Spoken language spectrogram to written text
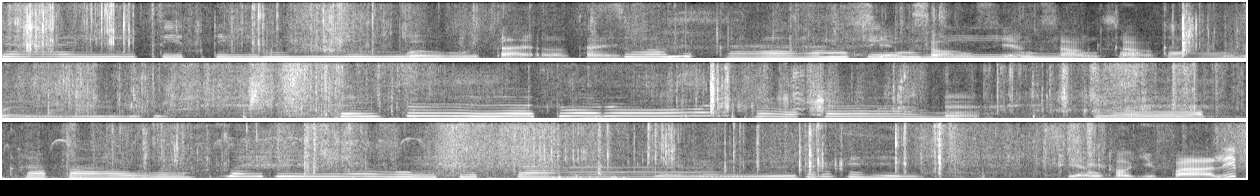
ใจติดดินบู๊ตายอรไทยสวมกลางเสียงสองเสียงสองสองเก่าเบู๊ๆใส่เสื้อตัวร้อนเก่าเออๆหอบกระเป๋าใบเดียวติดตาเสียงเขาจีฟ้าลิบ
